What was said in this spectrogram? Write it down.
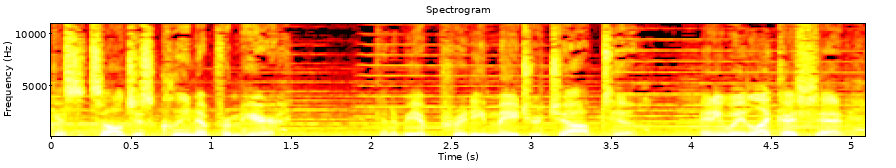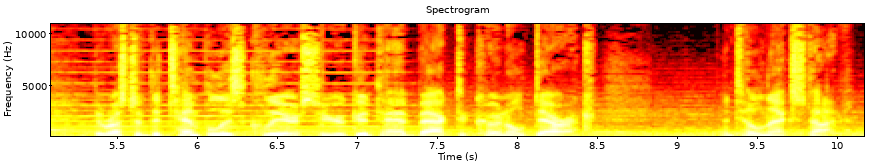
Guess it's all just cleanup from here. Gonna be a pretty major job, too. Anyway, like I said, the rest of the temple is clear, so you're good to head back to Colonel Darok. Until next time.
